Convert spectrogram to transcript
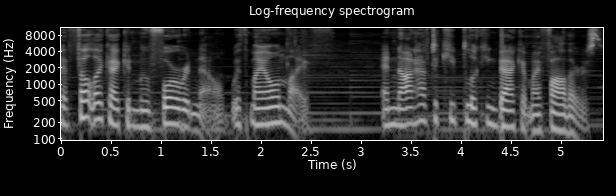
It felt like I could move forward now with my own life and not have to keep looking back at my father's.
